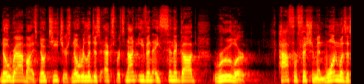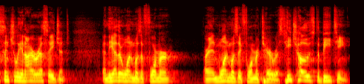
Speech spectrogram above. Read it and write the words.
No rabbis, no teachers, no religious experts, not even a synagogue ruler. Half were fishermen. One was essentially an IRS agent, and the other one was a former, or, and one was a former terrorist. He chose the B team.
